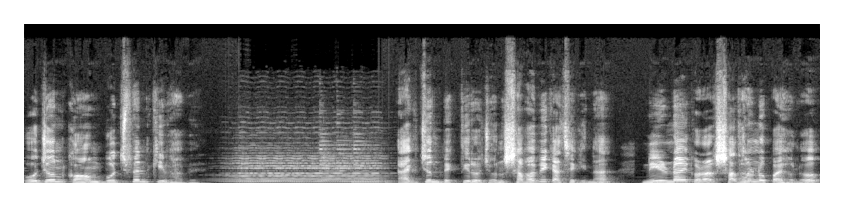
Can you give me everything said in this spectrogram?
ওজন কম বুঝবেন কীভাবে? একজন ব্যক্তির ওজন স্বাভাবিক আছে কিনা নির্ণয় করার সাধারণ উপায় হল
